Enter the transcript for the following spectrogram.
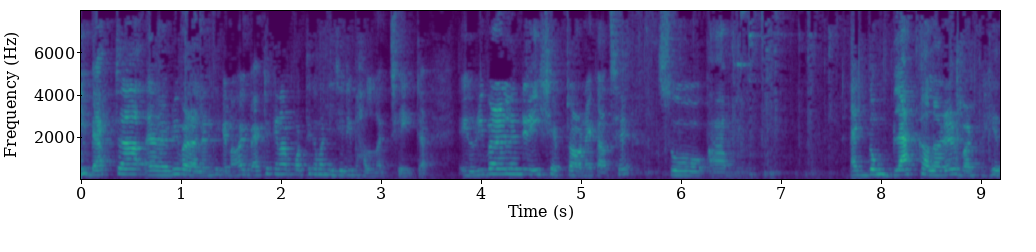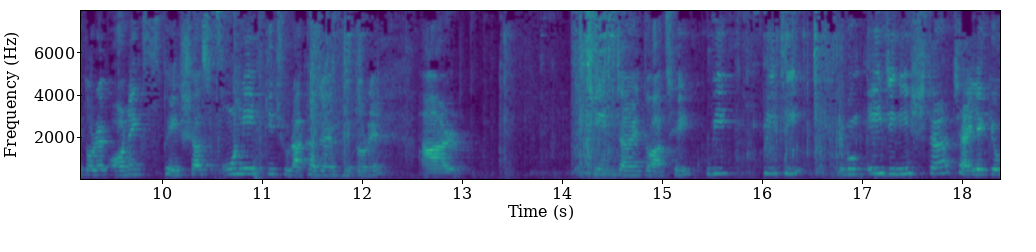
এই ব্যাগটা রিভার আইল্যান্ড থেকে নয় ব্যাগটা কেনার পর থেকে আমার নিজেরই ভালো লাগছে এইটা। এই রিভার আইল্যান্ডের এই শেপটা অনেক আছে। সো একদম ব্ল্যাক কালারের বাট ভেতরে অনেক স্পেশাস অনেক কিছু রাখা যায় ভেতরে। আর চেনটা তো আছেই। খুবই প্রিটি এবং এই জিনিসটা চাইলে কেউ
